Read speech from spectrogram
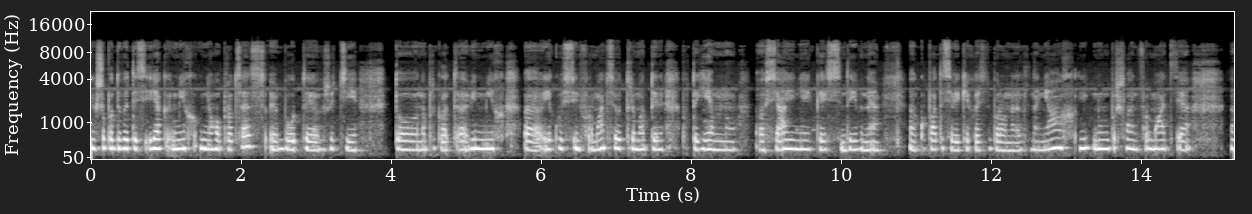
Якщо подивитись, як міг у нього процес е, бути в житті, то, наприклад, е, він міг е, якусь інформацію отримати потаємну, осяяння якесь дивне, купатися в якихось заборонених знаннях. Йому прийшла інформація, е,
